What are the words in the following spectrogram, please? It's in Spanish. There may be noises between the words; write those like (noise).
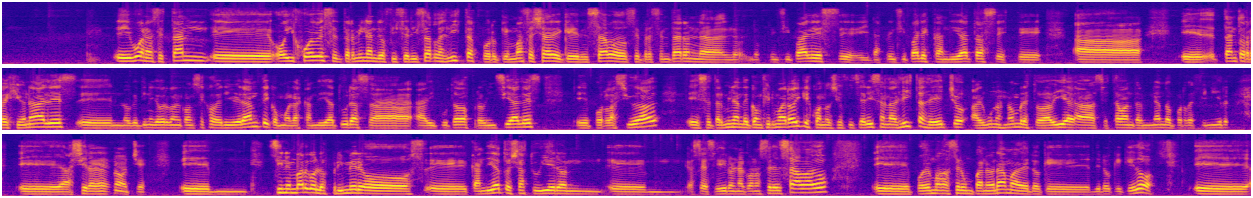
Y bueno, se están, eh, hoy jueves se terminan de oficializar las listas porque más allá de que el sábado se presentaron los principales y las principales candidatas este, a eh, tanto regionales, eh, en lo que tiene que ver con el Consejo Deliberante, como las candidaturas a, diputados provinciales eh, por la ciudad, se terminan de confirmar hoy, que es cuando se oficializan las listas. De hecho, algunos nombres todavía se estaban terminando por definir ayer a la noche. sin embargo, los primeros candidatos ya estuvieron, o sea, se dieron a conocer el sábado. podemos hacer un panorama de lo que, de lo que quedó.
